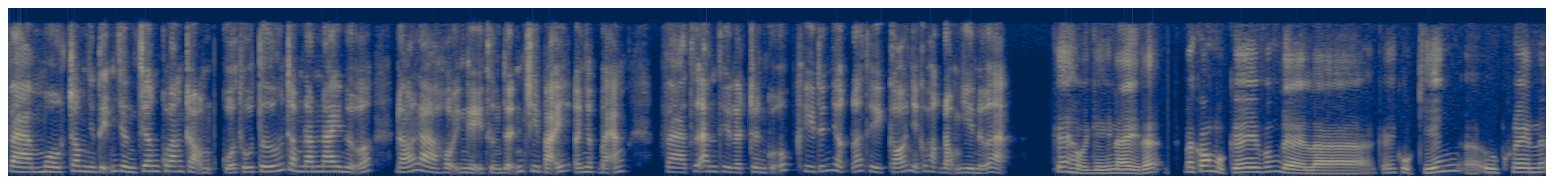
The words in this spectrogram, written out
Và một trong những điểm dừng chân quan trọng của Thủ tướng trong năm nay nữa, đó là hội nghị thượng đỉnh G7 ở Nhật Bản. Và thưa anh thì lịch trình của Úc khi đến Nhật đó thì có những cái hoạt động gì nữa ạ? À? cái hội nghị này đó nó có một cái vấn đề là cái cuộc chiến ở Ukraine đó,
